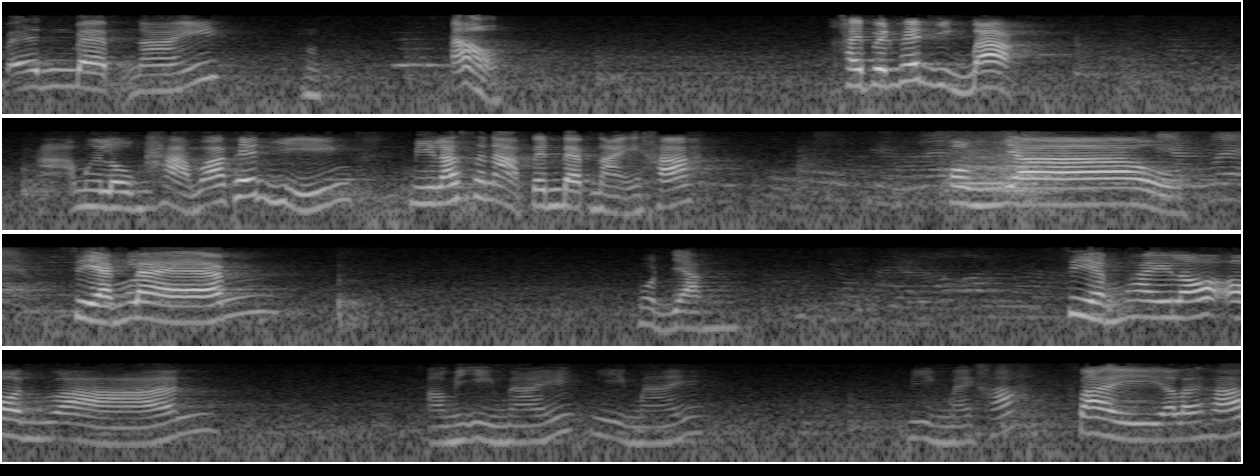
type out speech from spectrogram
เป็นแบบไหนอ้าวใครเป็นเพศหญิงบ้างมือลงถามว่าเพศหญิงมีลักษณะเป็นแบบไหนคะผมยาว เสียงแหลม หมดยัง เสียงไพเราะอ่อนหวานเอามีอีกไหมมีอีกไหมมีอีกไหมคะ ใส่อะไรคะ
